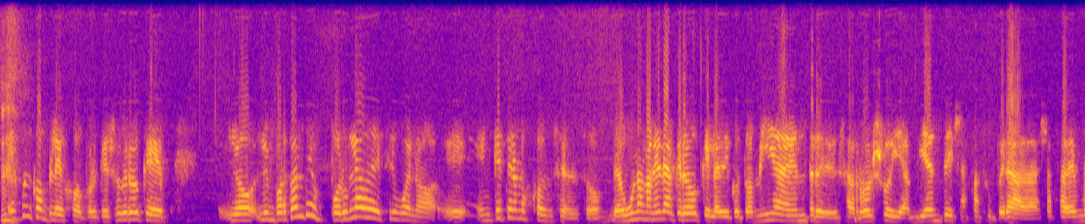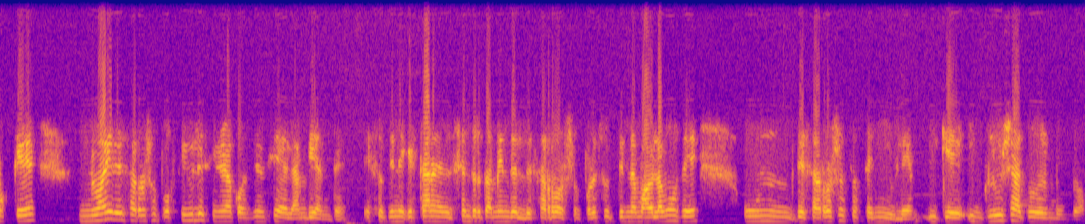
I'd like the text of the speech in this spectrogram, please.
Es, muy complejo porque yo creo que lo, lo, importante, por un lado, es decir, bueno, eh, ¿en qué tenemos consenso? De alguna manera creo que la dicotomía entre desarrollo y ambiente ya está superada. Ya sabemos que no hay desarrollo posible sin una conciencia del ambiente. Eso tiene que estar en el centro también del desarrollo. Por eso hablamos de un desarrollo sostenible y que incluya a todo el mundo.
